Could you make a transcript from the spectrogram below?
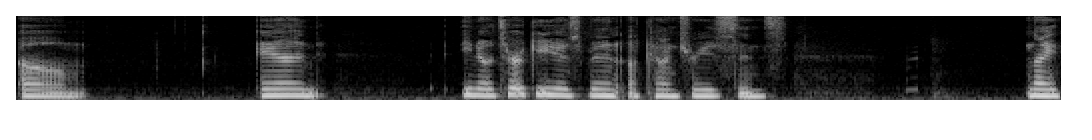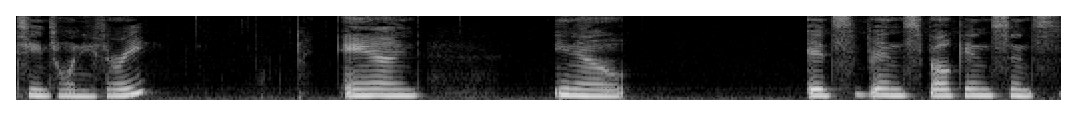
Um, and, you know, Turkey has been a country since 1923. And, you know, it's been spoken since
